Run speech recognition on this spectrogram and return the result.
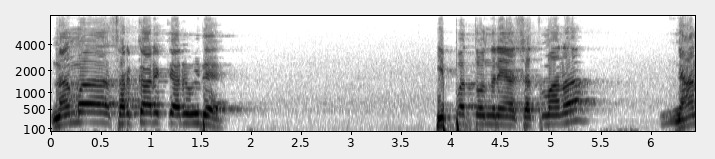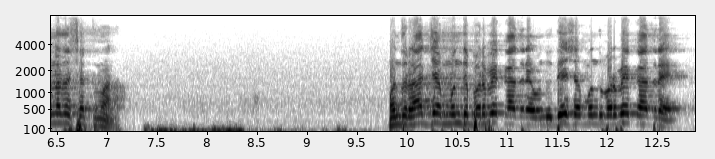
ನಮ್ಮ ಸರ್ಕಾರಕ್ಕೆ ಅರಿವಿದೆ. ಇಪ್ಪತ್ತೊಂದನೆಯ ಶತಮಾನ ಜ್ಞಾನದ ಶತಮಾನ. ಒಂದು ರಾಜ್ಯ ಮುಂದೆ ಬರಬೇಕಾದ್ರೆ, ಒಂದು ದೇಶ ಮುಂದೆ ಬರಬೇಕಾದ್ರೆ,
